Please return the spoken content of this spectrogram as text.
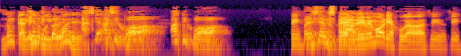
Nunca vi Le- algo igual. Así, así jugaba, así jugaba. Sí. Parecía De, de memoria jugaba, así, así.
